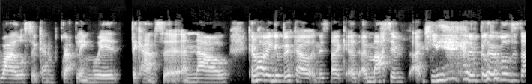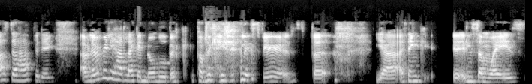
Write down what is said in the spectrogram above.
while also kind of grappling with the cancer and now kind of having a book out and there's like a, a massive actually kind of global disaster happening i've never really had like a normal book publication experience but yeah i think in some ways,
